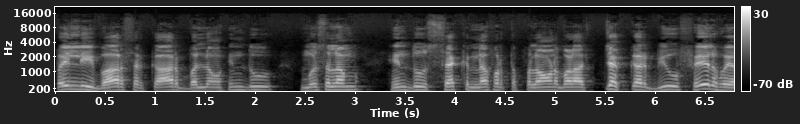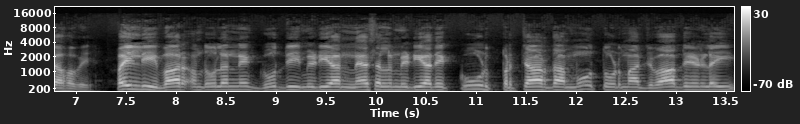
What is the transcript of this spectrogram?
ਪਹਿਲੀ ਵਾਰ ਸਰਕਾਰ ਵੱਲੋਂ ਹਿੰਦੂ, ਮੁਸਲਮ, ਹਿੰਦੂ, ਸਿੱਖ ਨਫ਼ਰਤ ਫੈਲਾਉਣ ਵਾਲਾ ਚੱਕਰ ਵਿਊ ਫੇਲ ਹੋਇਆ ਹੋਵੇ। ਪਹਿਲੀ ਵਾਰ ਅੰਦੋਲਨ ਨੇ ਗੋਦੀ ਮੀਡੀਆ, ਨੈਸ਼ਨਲ ਮੀਡੀਆ ਦੇ ਕੂੜ ਪ੍ਰਚਾਰ ਦਾ ਮੂੰਹ ਤੋੜਮਾ ਜਵਾਬ ਦੇਣ ਲਈ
